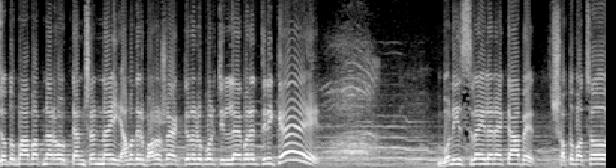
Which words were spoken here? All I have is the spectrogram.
যত পাপ আপনার হোক টেনশন নাই। আমাদের ভরসা একজনের উপর চিল্লায় বলেন, তিনি কে? বনি ইসরায়েলের এক আবেদ শত বছর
